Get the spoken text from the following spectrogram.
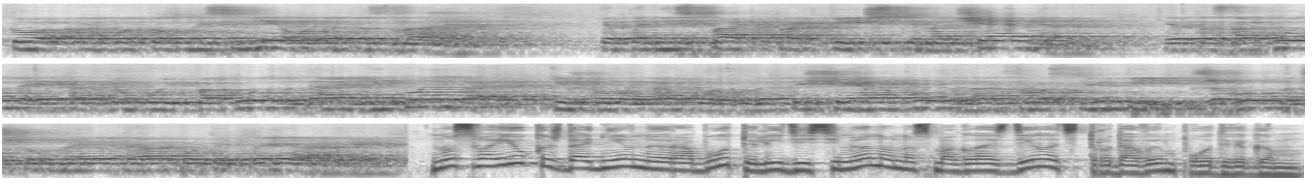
Кто работал на селе, он это знает это не спать практически ночами, это забота, это в любую погоду, да, не только тяжелая работа, но это еще и работа, надо просто любить животных, чтобы, наверное, работать дояркой. Но свою каждодневную работу Лидия Семеновна смогла сделать трудовым подвигом.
